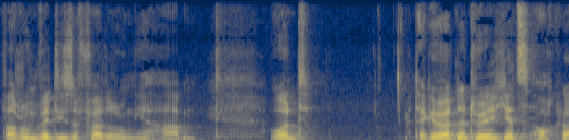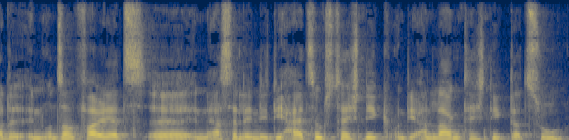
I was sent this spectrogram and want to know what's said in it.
warum wir diese Förderung hier haben. Und da gehört natürlich jetzt auch gerade in unserem Fall jetzt äh, in erster Linie die Heizungstechnik und die Anlagentechnik dazu.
